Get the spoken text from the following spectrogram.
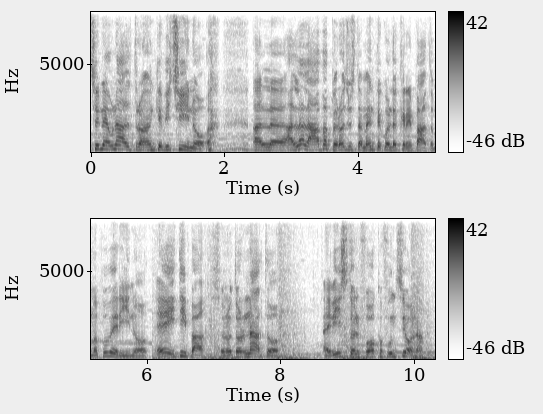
Ce n'è un altro anche vicino al- alla lava Però giustamente quello è crepato Ma poverino. Ehi tipa sono tornato. Hai visto? Il fuoco funziona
